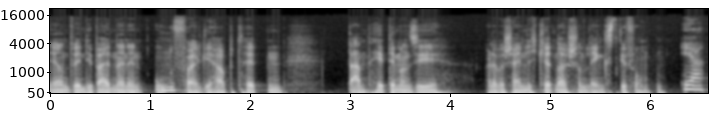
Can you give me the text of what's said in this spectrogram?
Ja, und wenn die beiden einen Unfall gehabt hätten, dann hätte man sie aller Wahrscheinlichkeit nach schon längst gefunden. Ja,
